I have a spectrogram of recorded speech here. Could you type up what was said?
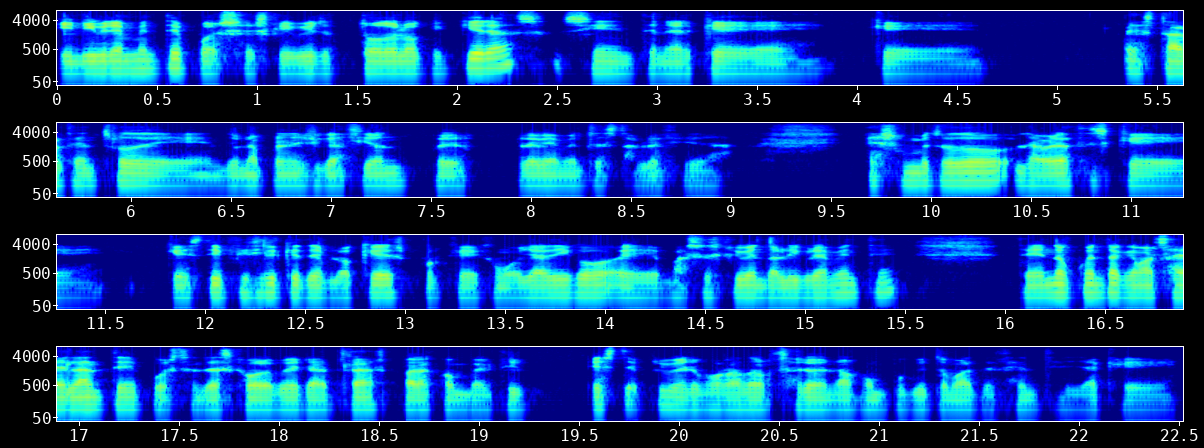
y libremente pues escribir todo lo que quieras sin tener que, que estar dentro de, una planificación pre- previamente establecida. Es un método, la verdad es que, que es difícil que te bloquees porque, como ya digo, eh, vas escribiendo libremente, teniendo en cuenta que más adelante pues tendrás que volver atrás para convertir este primer borrador cero en algo un poquito más decente, ya que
